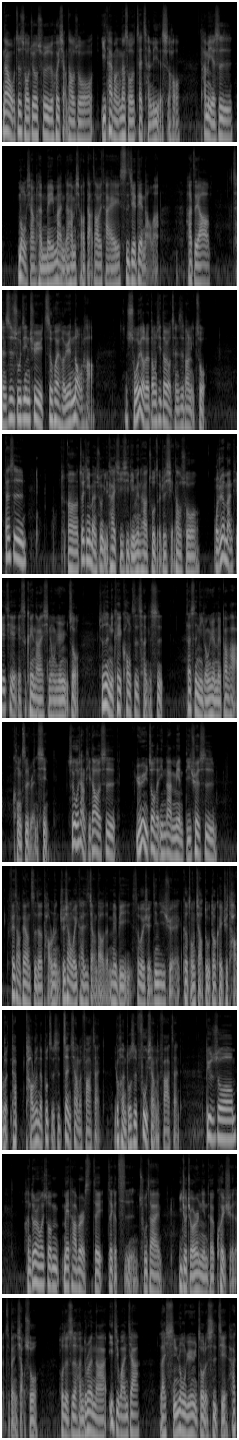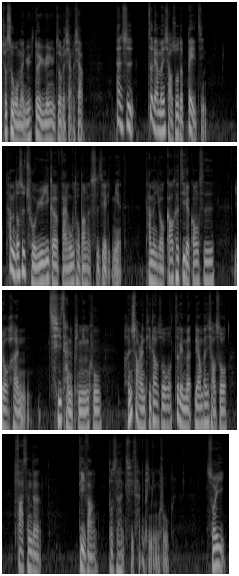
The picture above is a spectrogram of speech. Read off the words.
那我这时候就是会想到说，以太坊那时候在成立的时候，他们也是梦想很美满的，他们想要打造一台世界电脑嘛。他只要城市输进去，智慧合约弄好，所有的东西都有城市帮你做。但是，呃，最近一本书《以太奇袭》里面，它的作者就写到说。我觉得蛮贴切，也是可以拿来形容元宇宙，就是你可以控制城市，但是你永远没办法控制人性。所以我想提到的是，元宇宙的阴暗面的确是非常非常值得讨论。就像我一开始讲到的，maybe 社会学、经济学各种角度都可以去讨论。它讨论的不只是正向的发展，有很多是负向的发展。比如说，很多人会说 “metaverse” 这这个词出在一九九二年的《溃雪》的这本小说，或者是很多人拿一级玩家。来形容元宇宙的世界，它就是我们对元宇宙的想象。但是这两本小说的背景，他们都是处于一个反乌托邦的世界里面。他们有高科技的公司，有很凄惨的贫民窟，很少人提到说这两本两本小说发生的地方都是很凄惨的贫民窟。所以，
